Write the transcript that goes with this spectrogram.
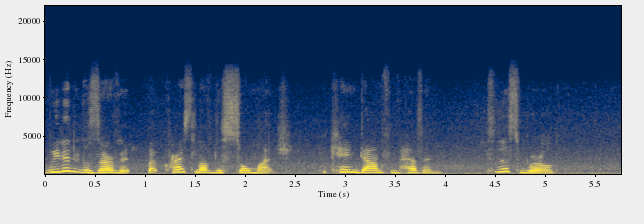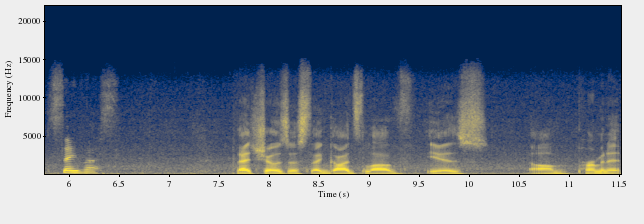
we didn't deserve it, but Christ loved us so much. He came down from heaven to this world to save us. That shows us that God's love is um, permanent,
